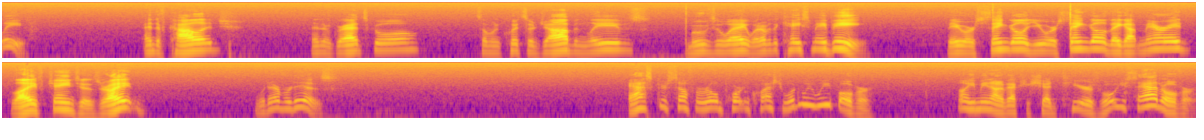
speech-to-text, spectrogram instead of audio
Leave. End of college, end of grad school, someone quits their job and leaves, moves away, whatever the case may be. They were single, you were single, they got married, life changes, right? Whatever it is. Ask yourself a real important question. What do we weep over? Oh, you may not have actually shed tears. What were you sad over?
